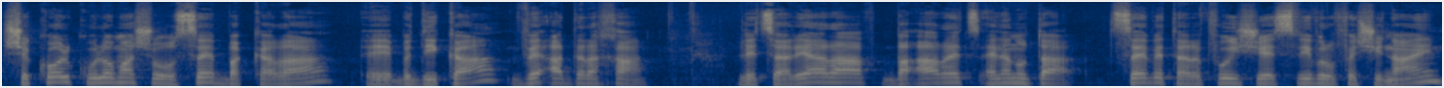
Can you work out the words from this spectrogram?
שכל כולו מה שהוא עושה בקרה, בדיקה והדרכה. לצערי הרב, בארץ אין לנו את הצוות הרפואי שיש סביב רופא שיניים,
